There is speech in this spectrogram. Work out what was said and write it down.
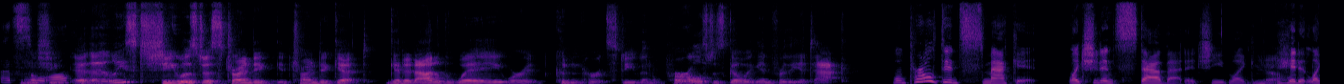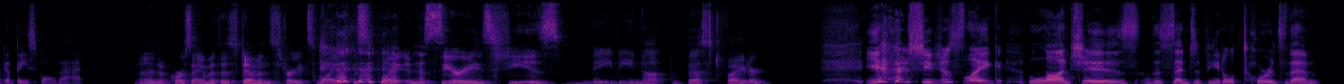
that's so she, awful. At, at least she was just trying to trying to get get it out of the way where it couldn't hurt Steven. Pearl's just going in for the attack. well, Pearl did smack it. Like she didn't stab at it. She like Yeah. hit it like a baseball bat. And of course, Amethyst demonstrates why at this point in the series she is maybe not the best fighter. Yeah, she just like launches the Centipeetle towards them,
